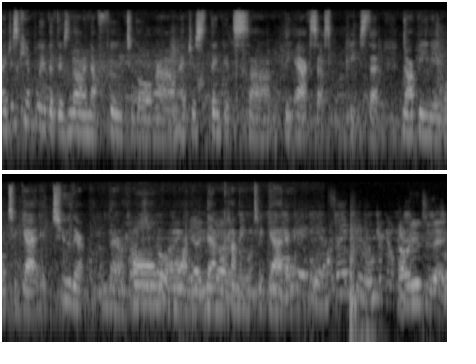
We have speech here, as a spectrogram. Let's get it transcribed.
I just can't believe that there's not enough food to go around. I just think it's um, the access piece that not being able to get it to their their home or them coming to get it. How are you today?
